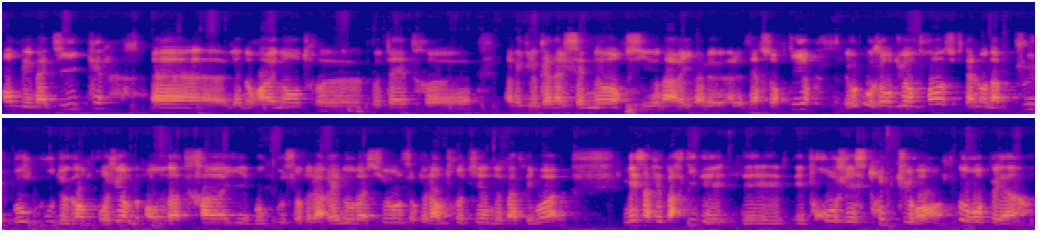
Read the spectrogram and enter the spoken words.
emblématique. Euh, il y en aura un autre euh, peut-être euh, avec le canal Seine-Nord si on arrive à le, à le faire sortir. Aujourd'hui en France, finalement, on n'a plus beaucoup de grands projets. On, va travailler beaucoup sur de la rénovation, sur de l'entretien de patrimoine mais ça fait partie des, des projets structurants européens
